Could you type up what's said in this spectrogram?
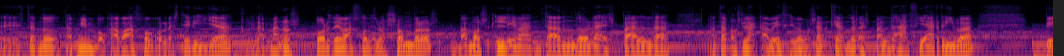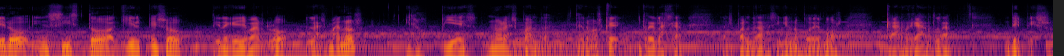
eh, estando también boca abajo con la esterilla, con las manos por debajo de los hombros, vamos levantando la espalda, levantamos la cabeza y vamos arqueando la espalda hacia arriba, pero insisto, aquí el peso tiene que llevarlo las manos y los pies, no la espalda. Tenemos que relajar la espalda, así que no podemos cargarla de peso.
